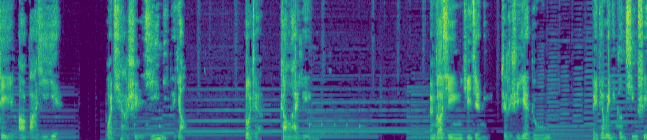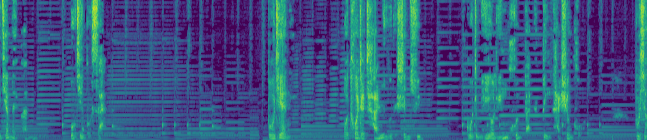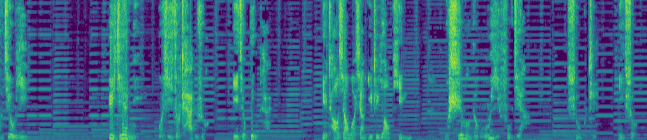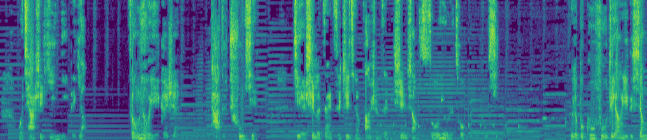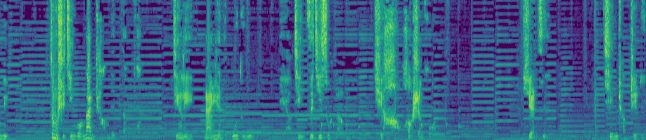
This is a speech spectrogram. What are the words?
第二八一页，我恰是医你的药。作者张爱玲。很高兴遇见你，这里是夜读，每天为你更新睡前美文，不见不散。不见你，我拖着孱弱的身躯，过着没有灵魂般的病态生活，不想就医。遇见你。我依旧孱弱，依旧病态。你嘲笑我像一只药瓶，我失望的无以复加。殊不知，你说我恰是医你的药。总有一个人，他的出现，解释了在此之前发生在你身上所有的错误与不幸。为了不辜负这样一个相遇，纵使经过漫长的等待，经历难忍的孤独，也要尽自己所能。去好好生活。选自《倾城之恋》。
